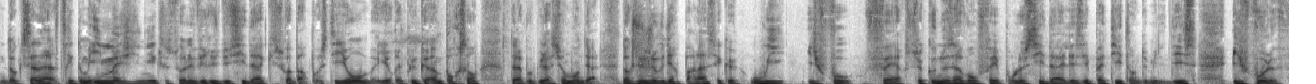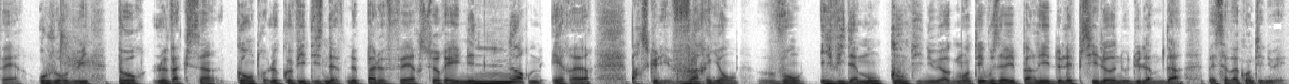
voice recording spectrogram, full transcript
Donc ça n'a strictement... Imaginez que ce soit le virus du sida qui soit par postillon, ben, il y aurait plus que 1% de la population mondiale. Donc ce que je veux dire par là, c'est que oui, il faut faire ce que nous avons fait pour le sida et les hépatites en 2010, il faut le faire aujourd'hui pour le vaccin contre le Covid-19. Ne pas le faire serait une énorme erreur parce que les variants vont évidemment continuer à augmenter. Vous avez parlé de l'epsilon ou du lambda, ben ça va continuer.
